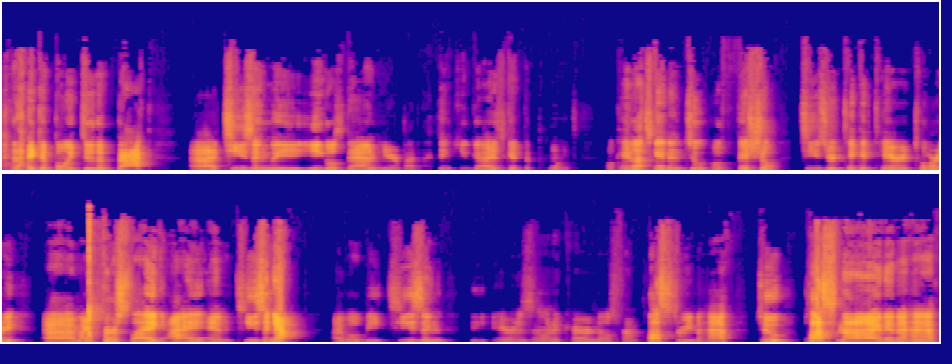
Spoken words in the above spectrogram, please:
that I could point to the back uh, teasing the Eagles down here, but I think you guys get the point. Okay, let's get into official teaser ticket territory. Uh, my first leg, I am teasing up. I will be teasing the Arizona Cardinals from plus three and a half to plus nine and a half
